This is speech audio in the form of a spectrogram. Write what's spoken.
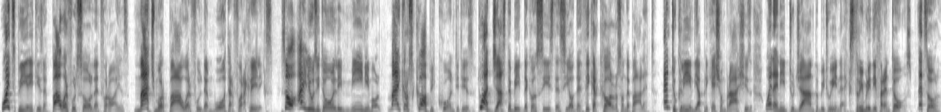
White spirit is a powerful solvent for oils, much more powerful than water for acrylics. So I use it only minimal, microscopic quantities to adjust a bit the consistency of the thicker colors on the palette, and to clean the application brushes when I need to jump between extremely different tones, that's all.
